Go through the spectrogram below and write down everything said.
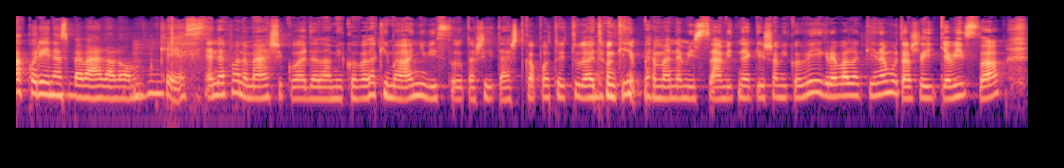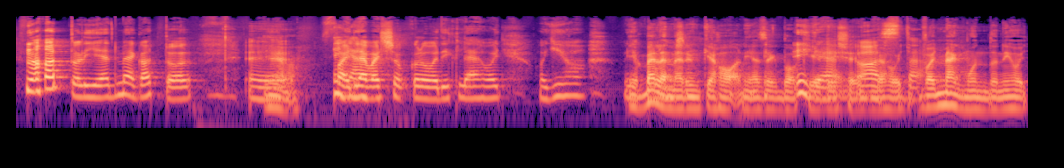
akkor én ezt bevállalom. Uh-huh. Kész. Ennek van a másik oldala, amikor valaki már annyi visszautasítást kapott, hogy tulajdonképpen már nem is számít neki, és amikor végre valaki nem utasítja vissza, na attól ijed meg, attól ja. vagy le, vagy sokkolódik le, hogy, hogy ja, ja belemerünk-e halni ezekbe a kérdésekbe, hogy, vagy megmondani, hogy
